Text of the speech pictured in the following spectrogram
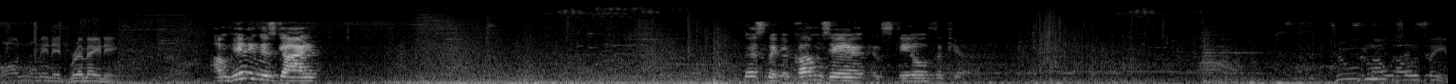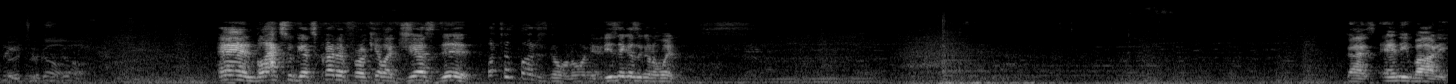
One minute remaining. I'm hitting this guy. This nigga comes here and steals the kill. 2,000 favor to go. And Black Suit gets credit for a kill I just did. What the fuck is going on here? These niggas are gonna win. Guys, anybody.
